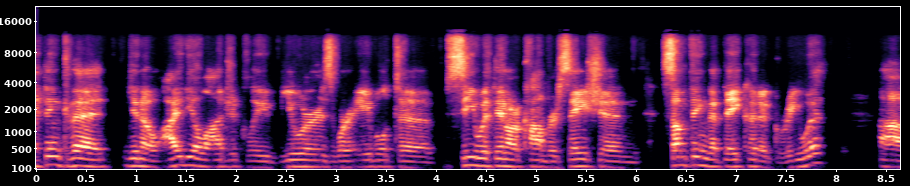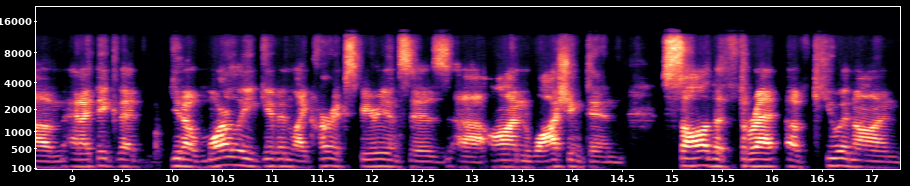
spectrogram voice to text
think that, you know, ideologically, viewers were able to see within our conversation something that they could agree with. Um, and I think that, you know, Marley, given like her experiences uh, on Washington, saw the threat of QAnon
